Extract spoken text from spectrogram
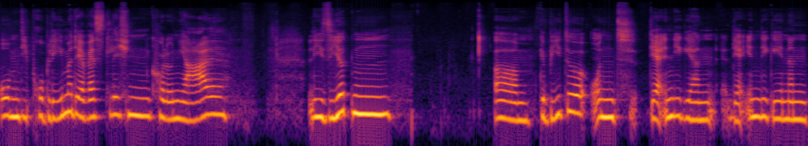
um die Probleme der westlichen kolonialisierten ähm, Gebiete und der indigenen, der indigenen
